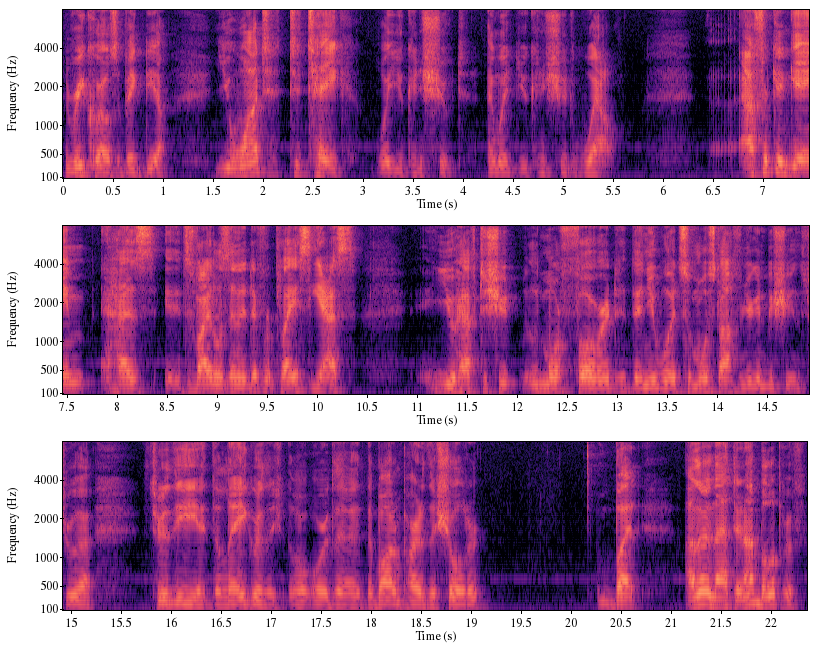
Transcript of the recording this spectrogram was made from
The recoil is a big deal. You want to take what you can shoot and what you can shoot well. African game has its vitals in a different place. Yes, you have to shoot more forward than you would. So most often you're going to be shooting through a through the the leg or the or, or the the bottom part of the shoulder. But other than that, they're not bulletproof.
